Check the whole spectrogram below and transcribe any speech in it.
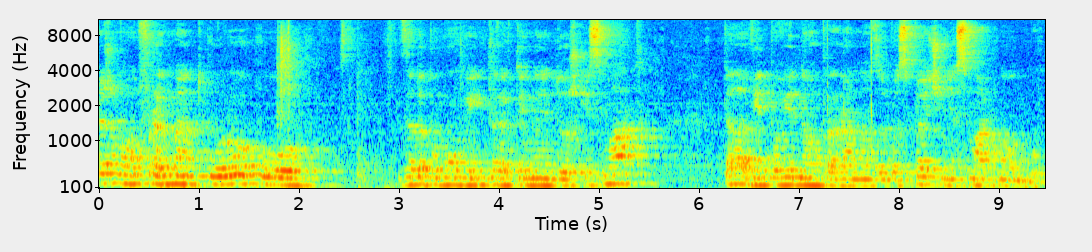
Покажемо фрагмент уроку за допомогою інтерактивної дошки Smart та відповідного програмного забезпечення Smart Notebook.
